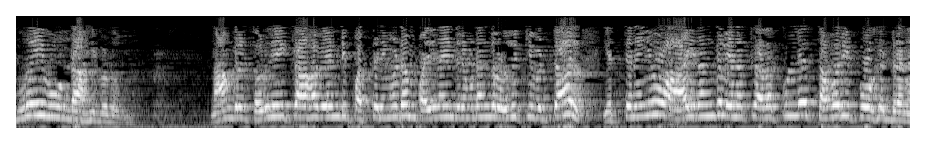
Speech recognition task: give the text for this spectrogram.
குறைவு உண்டாகிவிடும். நாங்கள் தொழுகைக்காக வேண்டி பத்து நிமிடம் பதினைந்து நிமிடங்கள் ஒதுக்கிவிட்டால் எத்தனையோ ஆயிரங்கள் எனக்கு அதற்குள்ளே தவறி போகின்றன.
